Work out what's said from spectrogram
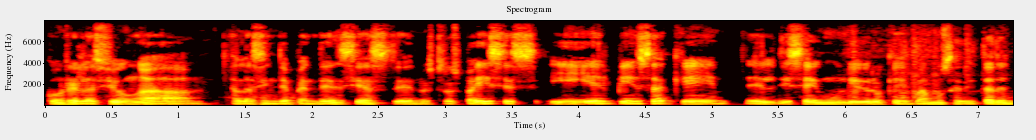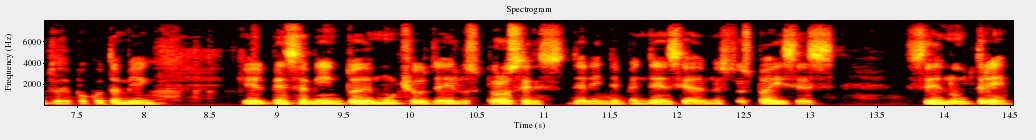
con relación a, las independencias de nuestros países. Y él piensa que, él dice en un libro que vamos a editar dentro de poco también, que el pensamiento de muchos de los próceres de la independencia de nuestros países se nutre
